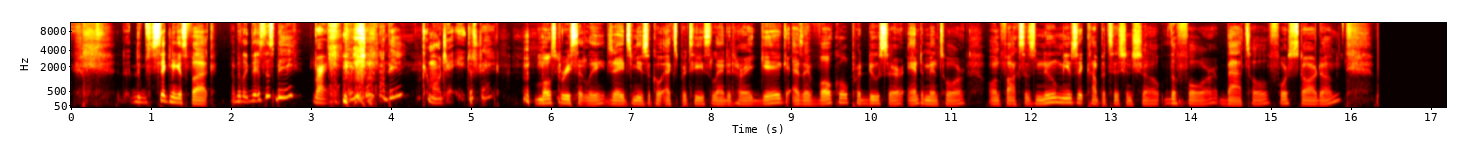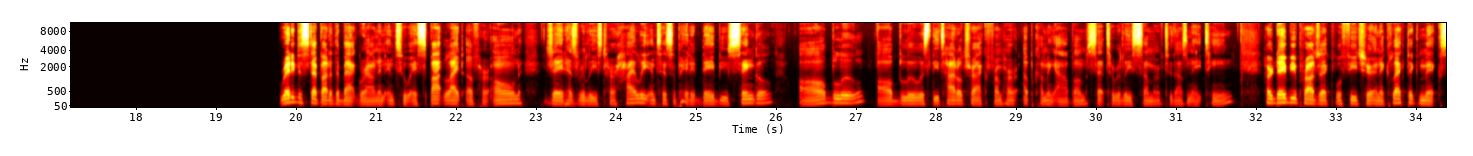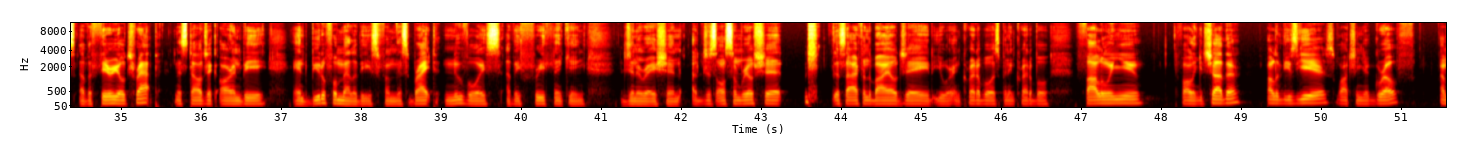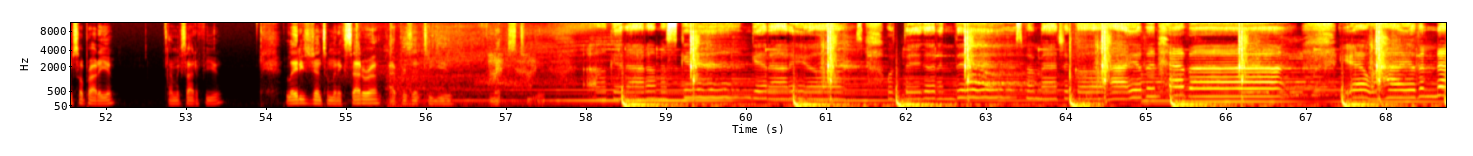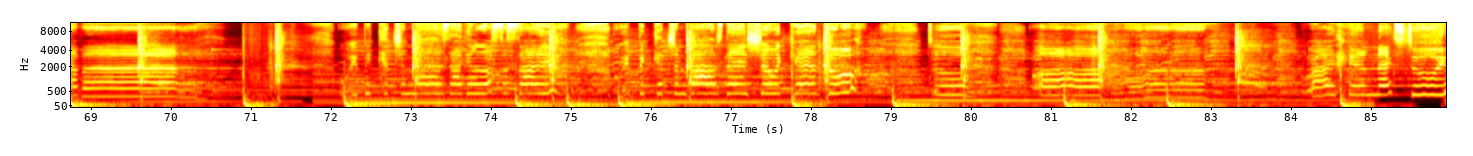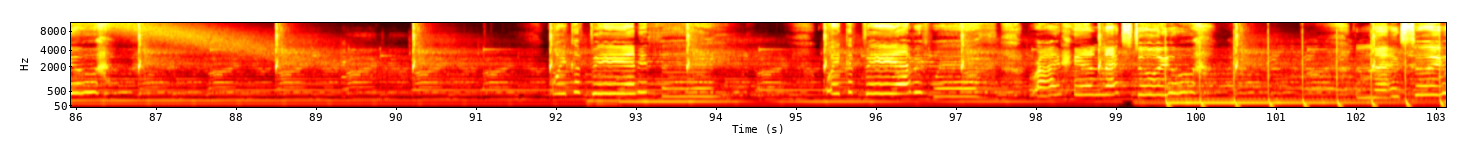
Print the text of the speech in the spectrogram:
Sickening as fuck. I'd be like, is this B? Right. Are you sure it's not B? Come on, Jade. Just Jade. Most recently, Jade's musical expertise landed her a gig as a vocal producer and mentor on Fox's new music competition show, The Four Battle for Stardom. Ready to step out of the background and into a spotlight of her own, Jade has released her highly anticipated debut single, All Blue. All Blue is the title track from her upcoming album, set to release summer of 2018. Her debut project will feature an eclectic mix of ethereal trap, nostalgic R&B, and beautiful melodies from this bright new voice of a free-thinking generation. Uh, just on some real shit. Aside from the bio, Jade, you were incredible. It's been incredible following you, following each other all of these years, watching your growth. I'm so proud of you. I'm excited for you. Ladies, gentlemen, etc., I present to you next to you. I'll get out of my skin, get out of yours. We're bigger than this, we're magical, higher than heaven. Yeah, we're higher than ever. Be anything. We could be everywhere. Right here next to you. Next to you.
